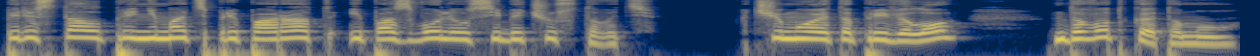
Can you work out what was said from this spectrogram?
Перестал принимать препарат и позволил себе чувствовать. К чему это привело? Да вот к этому.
